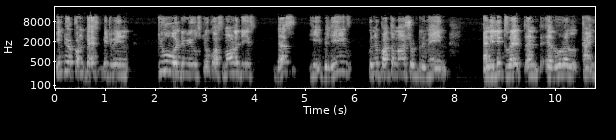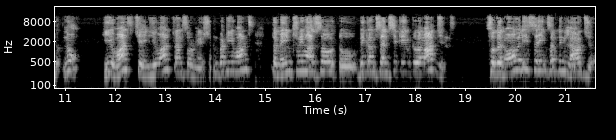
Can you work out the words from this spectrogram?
into a contest between two worldviews, two cosmologies. Does he believe Kunjupathumma should remain an illiterate and a rural kind of? No. He wants change, he wants transformation, but he wants the mainstream also to become sensitive to the margins. So the novel is saying something larger.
